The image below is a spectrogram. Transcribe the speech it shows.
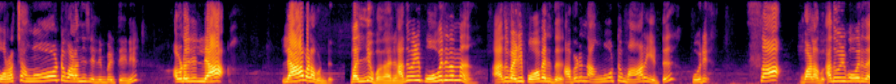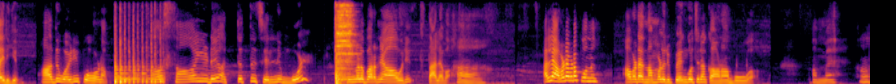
കുറച്ച് അങ്ങോട്ട് വളഞ്ഞു ചെല്ലുമ്പോഴത്തേന് അവിടെ ഒരു ലാ ലാ വളവുണ്ട് വലിയ ഉപകാരം. അതുവഴി പോവരുതെന്ന്. അതുവഴി പോവരുത്. അവിടുന്ന് അങ്ങോട്ട് മാറിയിട്ട് ഒരു സ വളവ്. അതുവഴി പോവരുതായിരിക്കും. അതുവഴി പോണം. ആ സായുടെ അറ്റത്ത് ചെല്ലുമ്പോൾ നിങ്ങൾ പറഞ്ഞ ആ ഒരു സ്ഥലവാ. ആ. അല്ല അവിടെ എവിടെ പോന്ന്? അവിടെ നമ്മളൊരു പെങ്കൊച്ചിനെ കാണാൻ പോവുക. അമ്മേ. ആ.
